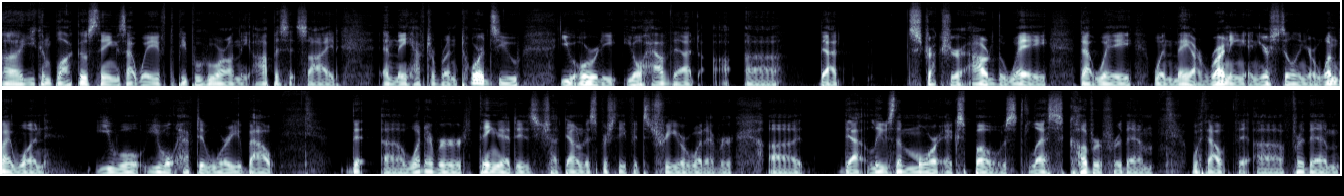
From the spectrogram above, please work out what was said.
uh, you can block those things. That way, if the people who are on the opposite side and they have to run towards you, you already you'll have that uh, uh, that structure out of the way. That way, when they are running and you're still in your one by one, you will you won't have to worry about that uh, whatever thing that is shut down, especially if it's a tree or whatever. That leaves them more exposed, less cover for them without the uh, for them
